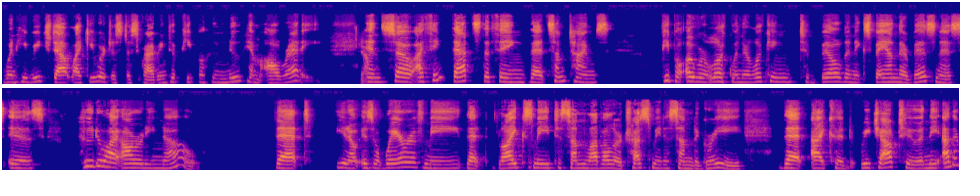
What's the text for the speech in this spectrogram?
when he reached out, like you were just describing, to people who knew him already. Yeah. And so I think that's the thing that sometimes people overlook when they're looking to build and expand their business is who do I already know that you know is aware of me that likes me to some level or trusts me to some degree that I could reach out to. And the other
